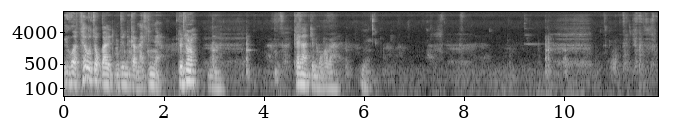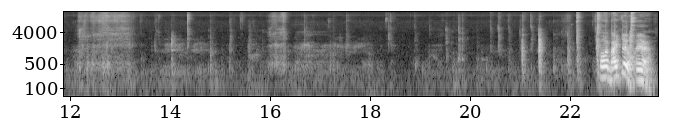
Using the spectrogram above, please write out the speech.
이거 새우 젓갈 넣으니까 맛있네. 괜찮아? 계란찜 먹어봐. 어, 맛있어요. 예.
